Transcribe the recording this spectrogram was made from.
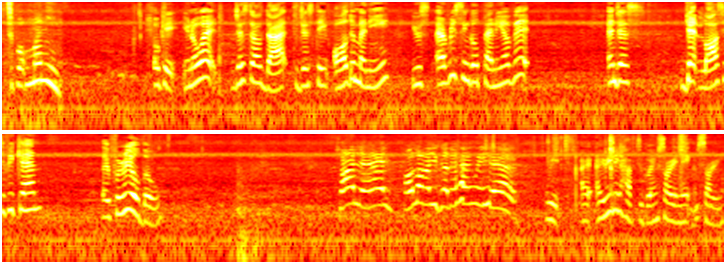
It's about money. Okay, you know what? Just tell Dad to just take all the money, use every single penny of it, and just get lost if he can. Like for real though. Charlie, how long are you gonna hang me here? Wait, I, I really have to go. I'm sorry, Nick. I'm sorry.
